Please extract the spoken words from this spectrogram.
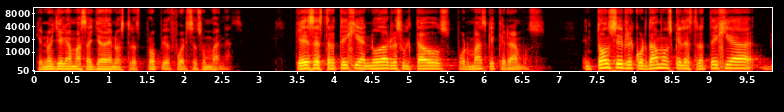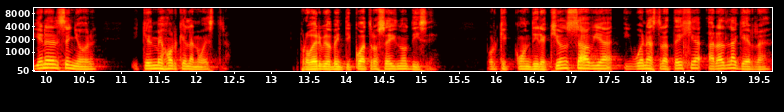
que no llega más allá de nuestras propias fuerzas humanas, que esa estrategia no da resultados por más que queramos. Entonces recordamos que la estrategia viene del Señor y que es mejor que la nuestra. Proverbios 24:6 nos dice, porque con dirección sabia y buena estrategia harás la guerra,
